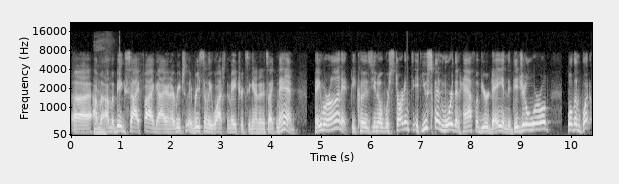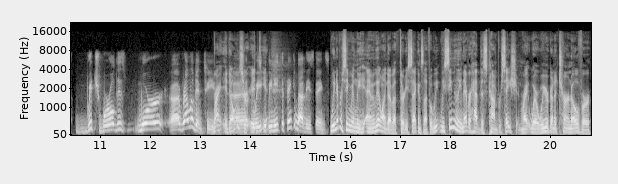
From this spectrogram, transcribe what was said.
Uh, I'm, a, I'm, a big sci-fi guy, and I recently watched The Matrix again, and it's like, man, they were on it because you know we're starting to. If you spend more than half of your day in the digital world, well then what which world is more uh, relevant to you? Right it always uh, we, we need to think about these things. We never seemingly I mean we only got about 30 seconds left but we, we seemingly never had this conversation right where we were going to turn over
